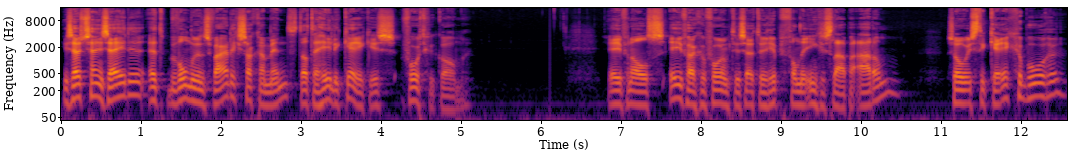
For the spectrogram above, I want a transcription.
is uit zijn zijde het bewonderenswaardig sacrament dat de hele kerk is voortgekomen. Evenals Eva gevormd is uit de rib van de ingeslapen Adam, zo is de kerk geboren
